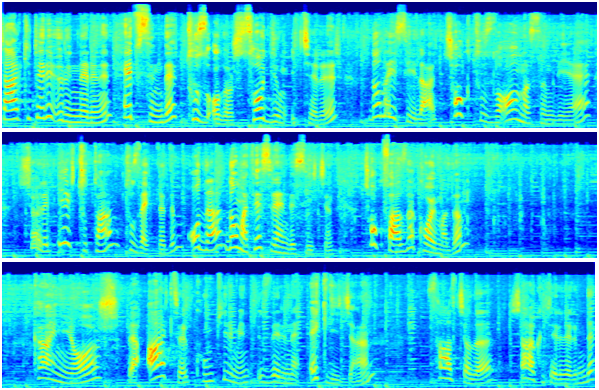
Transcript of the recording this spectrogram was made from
Şarküteri ürünlerinin hepsinde tuz olur, sodyum içerir. Dolayısıyla çok tuzlu olmasın diye şöyle bir tutam tuz ekledim. O da domates rendesi için. Çok fazla koymadım. Kaynıyor ve artık kumpirimin üzerine ekleyeceğim. Salçalı şarküterilerim de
